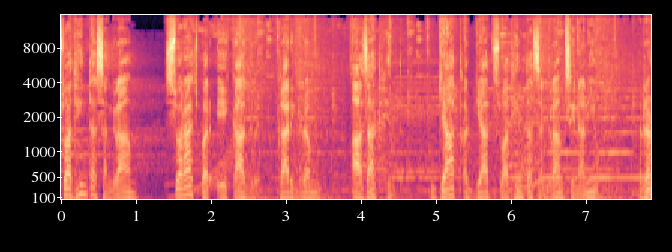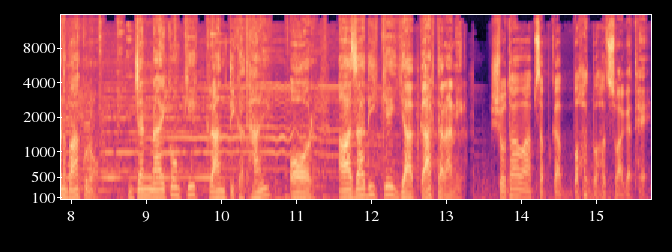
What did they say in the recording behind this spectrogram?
स्वाधीनता संग्राम स्वराज पर एकाग्र कार्यक्रम, आज़ाद हिंद, ज्ञात अज्ञात स्वाधीनता संग्राम सेनानियों, रणबांकुरों, जननायकों की क्रांति कथाएँ और आज़ादी के यादगार तराने। श्रोताओं, आप सबका बहुत बहुत स्वागत है।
